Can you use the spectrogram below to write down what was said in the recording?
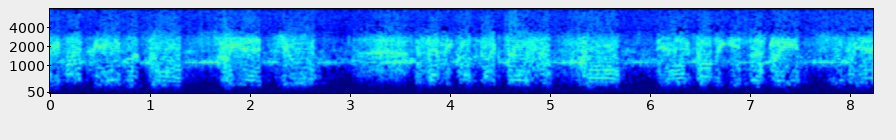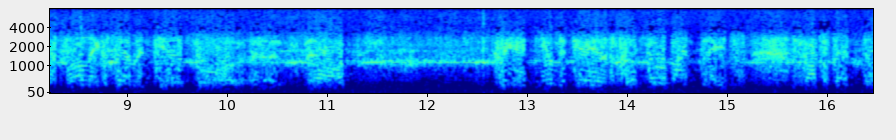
We might be able to create new semiconductors for the electronic industry. We have one experiment here to uh, create new materials for turbine plates such that uh,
